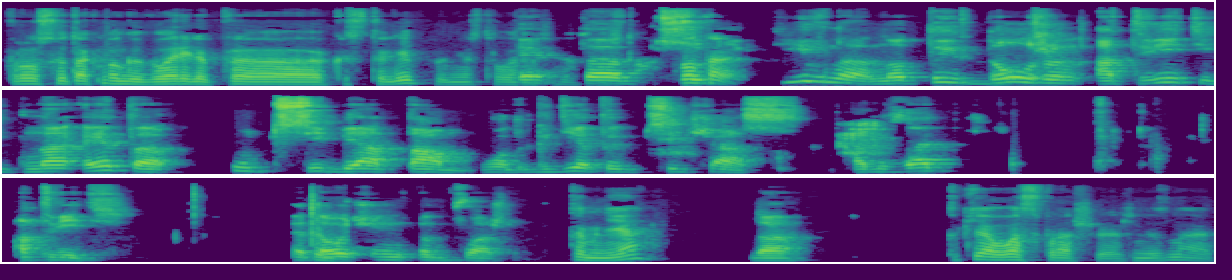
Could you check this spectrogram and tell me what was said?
просто так много говорили про костыли, мне стало интересно. Это что-то- субъективно, но ты должен ответить на это у себя там, вот где ты сейчас. Обязательно ответь. Это Ты- очень важно. Ты мне? Да. Так я у вас спрашиваю, я же не знаю.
